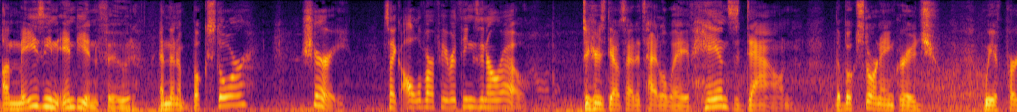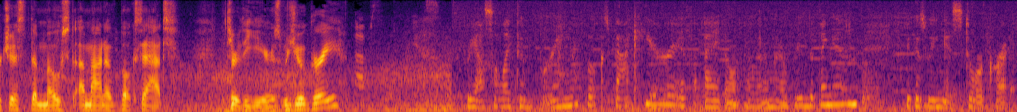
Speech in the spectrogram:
amazing Indian food, and then a bookstore. Sherri, it's like all of our favorite things in a row. So here's the outside of Title Wave. Hands down, the bookstore in Anchorage we have purchased the most amount of books at through the years. Would you agree? We also like to bring books back here if I don't know that I'm going to read them again because we can get store credit.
